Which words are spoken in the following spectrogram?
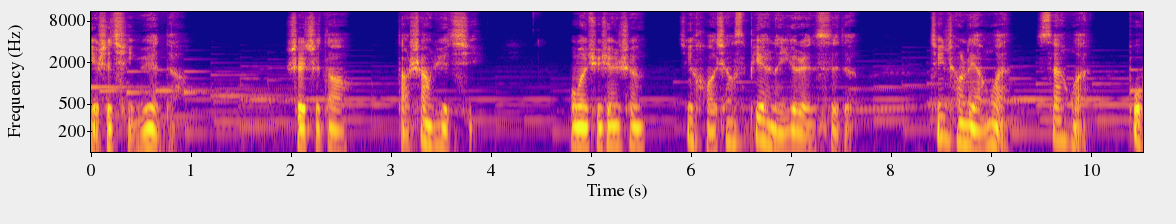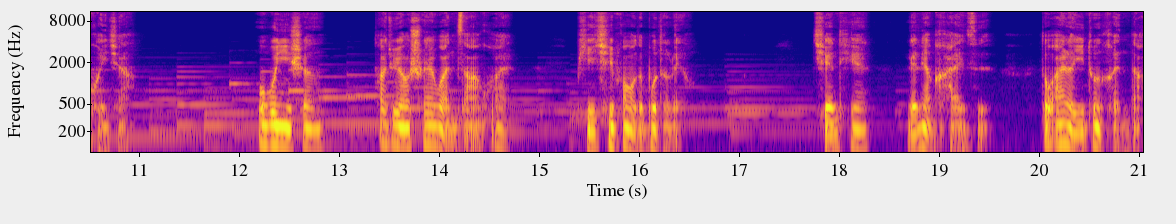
也是情愿的。谁知道打上月起，我们徐先生竟好像是变了一个人似的，经常两晚三晚不回家。我问一声，他就要摔碗砸筷。脾气暴得不得了。前天连两个孩子都挨了一顿狠打。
